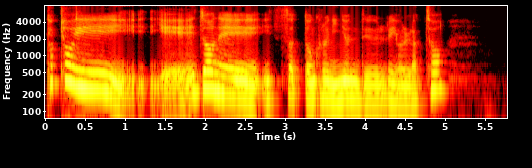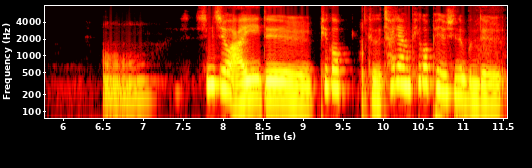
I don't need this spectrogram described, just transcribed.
켜켜이 예전에 있었던 그런 인연들의 연락처, 어, 심지어 아이들 픽업, 그 차량 픽업해 주시는 분들,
